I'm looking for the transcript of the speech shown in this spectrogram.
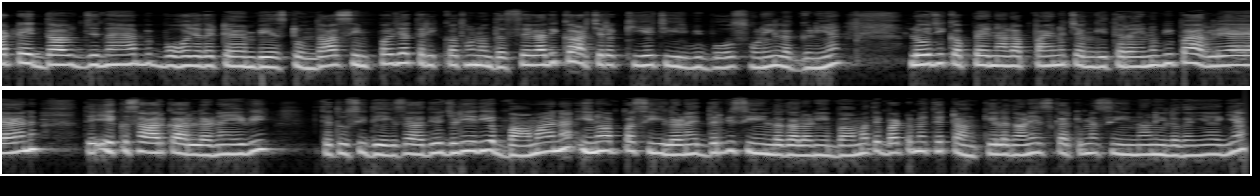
ਬਟ ਇਦਾਂ ਜਿੱਦਾਂ ਹੈ ਵੀ ਬਹੁਤ ਜ਼ਿਆਦਾ ਟਾਈਮ ਵੇਸਟ ਹੁੰਦਾ। ਸਿੰਪਲ ਜਿਹਾ ਤਰੀਕਾ ਤੁਹਾਨੂੰ ਦੱਸੇਗਾ ਦੀ ਘਰ 'ਚ ਰੱਖੀ ਇਹ ਚੀਜ਼ ਵੀ ਬਹੁਤ ਸੋਹਣੀ ਲੱਗਣੀ ਹੈ ਲੋ ਜੀ, ਕੱਪੜੇ ਨਾਲ ਆਪਾਂ ਇਹਨੂੰ ਚੰਗੀ ਤਰ੍ਹਾਂ ਇਹਨੂੰ ਵੀ ਭਰ ਲਿਆ ਐਨ, ਤੇ ਇੱਕ ਸਾਰ ਕਰ ਲੈਣਾ ਇਹ ਵੀ। ਤੇ ਤੁਸੀਂ ਦੇਖ ਸਕਦੇ ਹੋ ਜਿਹੜੀ ਇਹਦੀਆਂ ਬਾਹਾਂ ਹੈ ਨਾ, ਇਹਨੂੰ ਆਪਾਂ ਸੀ ਲੈਣਾ, ਇੱਧਰ ਵੀ ਸੀਨ ਲਗਾ ਲੈਣੀ ਹੈ ਬਾਹਾਂ ਤੇ ਬਟ ਮੈਂ ਇੱਥੇ ਟਾਂਕੇ ਲਗਾਣੇ ਇਸ ਕਰਕੇ ਮੈਂ ਸੀਨਾਂ ਨਹੀਂ ਲਗਾਈਆਂ ਹੈਗੀਆਂ।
